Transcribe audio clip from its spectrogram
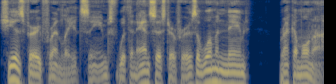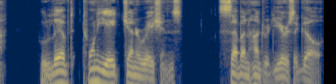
She is very friendly, it seems, with an ancestor of hers, a woman named Rakamoana, who lived twenty eight generations, seven hundred years ago,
